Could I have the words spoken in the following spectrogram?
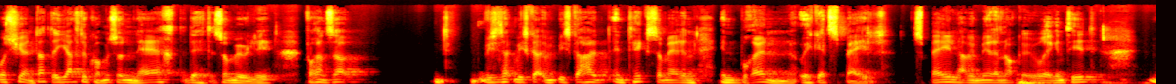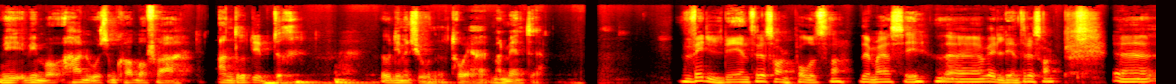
og skjønte at det gjaldt å komme så nært dette som mulig. For han sa vi skal, vi skal, ha en tekst som er en, en brønn og ikke et speil. Speil har vi mer enn nok av i vår egen tid. Vi, vi må ha noe som kommer fra andre dybder og dimensjoner, tror jeg man mente. Veldig interessant, Pollestad. Det må jeg si. Veldig interessant. Eh,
